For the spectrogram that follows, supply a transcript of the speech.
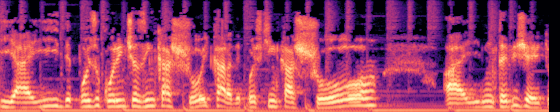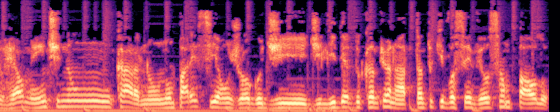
E, e aí depois o Corinthians encaixou e cara, depois que encaixou, aí não teve jeito. Realmente não, cara, não, não parecia um jogo de, de líder do campeonato. Tanto que você vê o São Paulo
